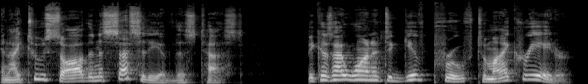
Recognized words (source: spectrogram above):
And I too saw the necessity of this test because I wanted to give proof to my Creator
